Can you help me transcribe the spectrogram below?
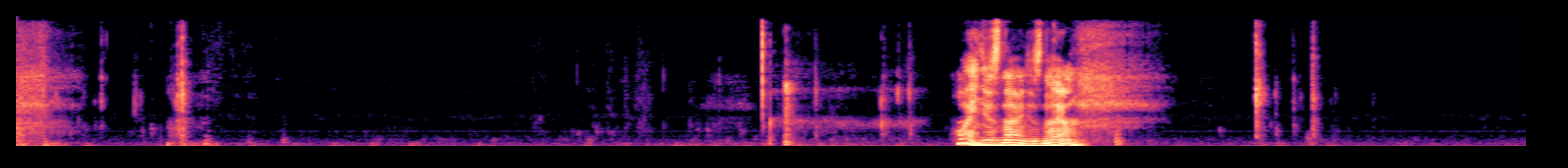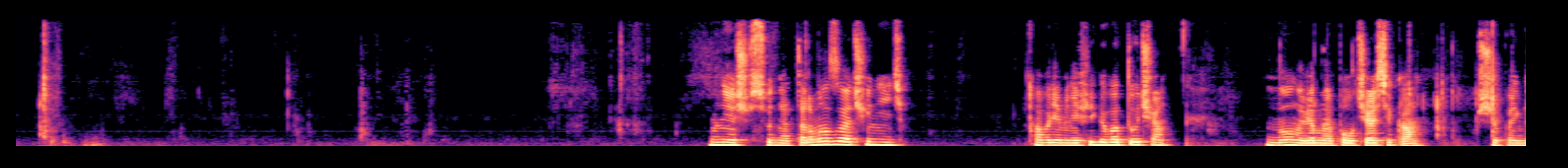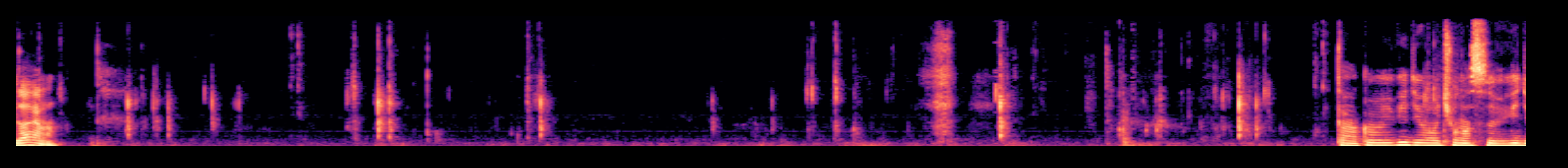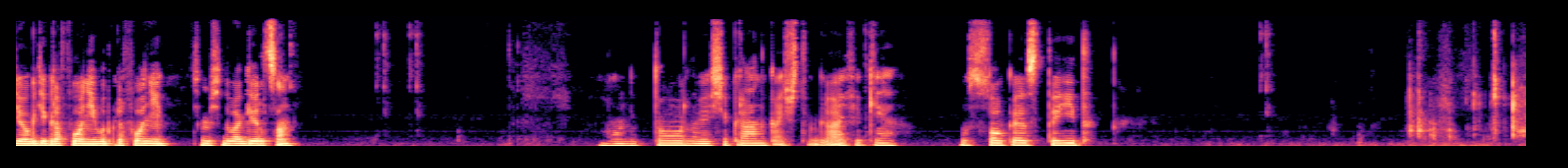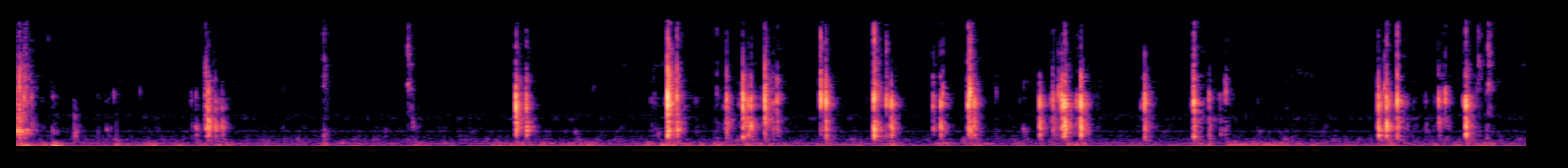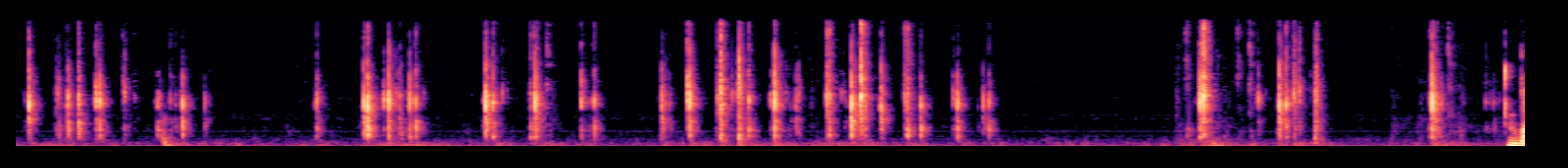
Ой, не знаю, не знаю. Мне еще сегодня тормоза чинить. А времени фигово туча. Ну, наверное, полчасика еще поиграем. Так, э, видео, что у нас в видео, где графоний? Вот графоний 72 герца. Монитор, на весь экран, качество графики. Высокая стоит.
